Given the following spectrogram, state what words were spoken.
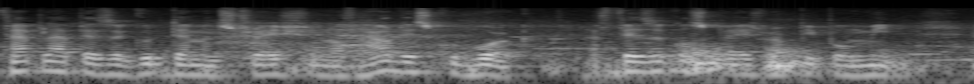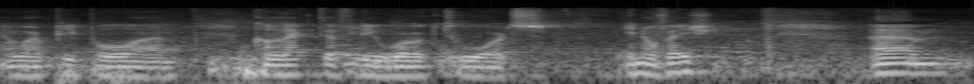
FabLab is a good demonstration of how this could work. A physical space where people meet and where people um, collectively work towards innovation. Um,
